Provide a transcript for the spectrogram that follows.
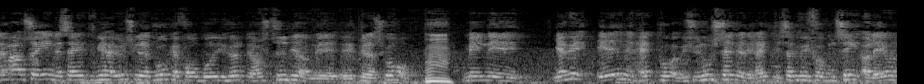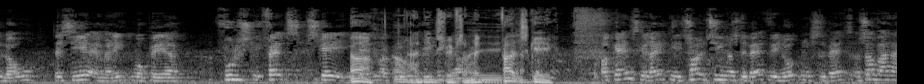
der var jo så en, der sagde, at vi har ønsket et burkaforbud. I hørte det også tidligere med øh, Peter Skov. Mm. Men øh, jeg vil æde min hat på, at hvis vi nu sælger det rigtigt, så kan vi få dem til at lave en lov, der siger, at man ikke må bære fuld falsk skæg i Ah, Danmark. ja, det er svipser, men falsk ikke. Og ganske rigtigt, 12 timers debat ved en åbningsdebat, og så var der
